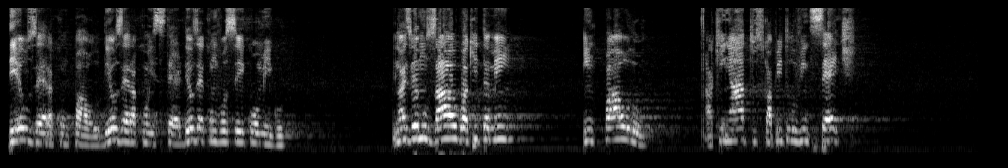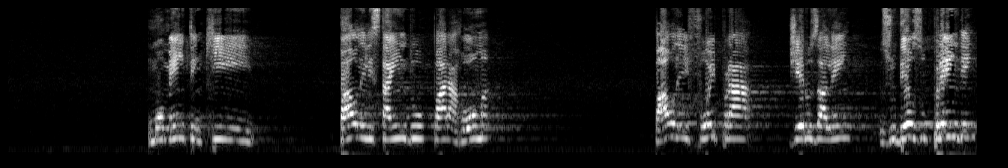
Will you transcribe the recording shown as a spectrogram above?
Deus era com Paulo, Deus era com Esther, Deus é com você e comigo. E nós vemos algo aqui também em Paulo, aqui em Atos capítulo 27. Um momento em que Paulo ele está indo para Roma. Paulo ele foi para Jerusalém. Os judeus o prendem.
